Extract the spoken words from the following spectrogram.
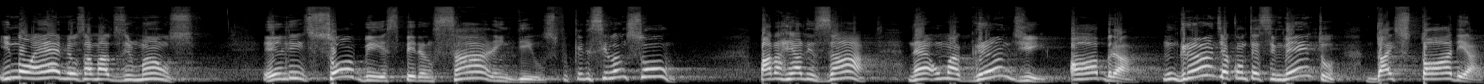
E Noé, meus amados irmãos, ele soube esperançar em Deus, porque ele se lançou para realizar né, uma grande obra, um grande acontecimento da história.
